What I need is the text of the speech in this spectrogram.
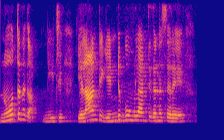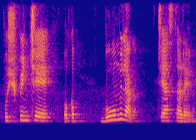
నూతనగా నీ ఎలాంటి ఎండు భూమి లాంటిదైనా సరే పుష్పించే ఒక భూమిలాగా చేస్తాడాయన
